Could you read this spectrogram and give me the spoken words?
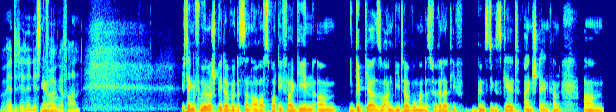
werdet ihr in den nächsten ja. Folgen erfahren. Ich denke, früher oder später wird es dann auch auf Spotify gehen. Ähm, gibt ja so Anbieter, wo man das für relativ günstiges Geld einstellen kann. Ähm,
